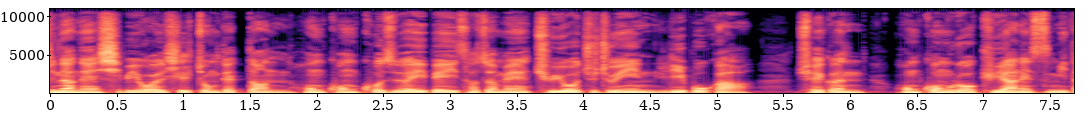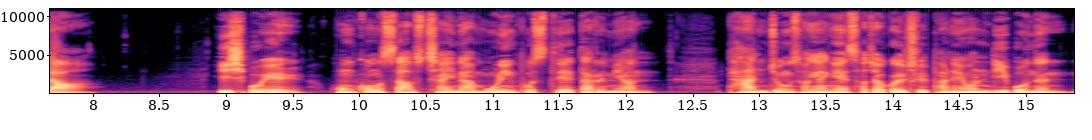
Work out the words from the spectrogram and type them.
지난해 12월 실종됐던 홍콩 코즈웨이베이 서점의 주요 주주인 리보가 최근 홍콩으로 귀환했습니다. 25일 홍콩 사우스차이나 모닝포스트에 따르면 반중 성향의 서적을 출판해온 리보는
